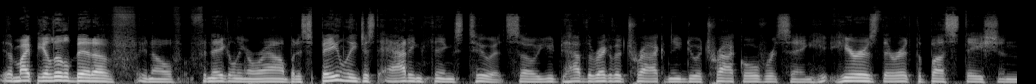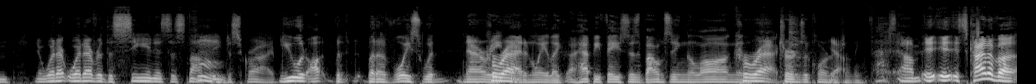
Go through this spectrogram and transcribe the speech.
there might be a little bit of you know finagling around, but it's mainly just adding things to it. So you'd have the regular track, and then you do a track over it saying, "Here is they're at the bus station." You know, whatever whatever the scene is that's not being described. You would, but but a voice would narrate Correct. that in a way like a happy face is bouncing along, and Correct. turns a corner, Yeah. or something. Fascinating. Um, it- it's kind of a,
